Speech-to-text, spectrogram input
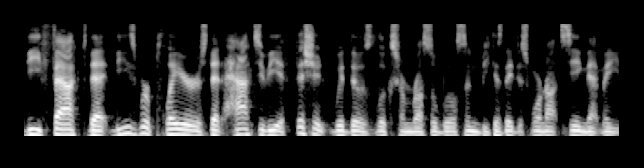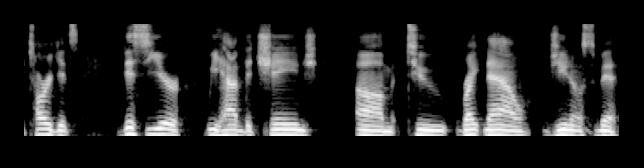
the fact that these were players that had to be efficient with those looks from Russell Wilson because they just were not seeing that many targets. This year, we have the change um, to right now Geno Smith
